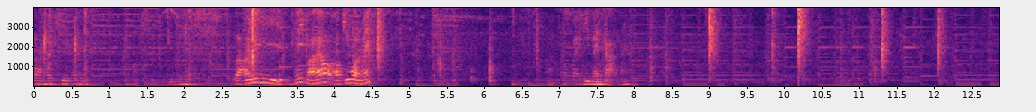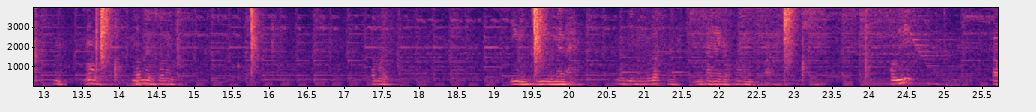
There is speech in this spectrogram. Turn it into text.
ตามพาคีแล้วเนี่ยไรเฮ้ยมาแล้ว เอากี่วันไหมอะไปที่แบนการ์ดนะโอ้แล้วหนึ่งส่วนหนึ่งระเบิดยิงยิงไปไหน มันยิงเลือดเลยยิงใครได้กับข้างในไปคนนี้ก็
